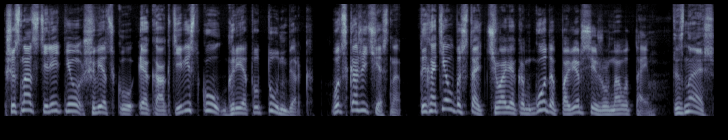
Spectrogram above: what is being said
16-летнюю шведскую экоактивистку Грету Тунберг. Вот скажи честно, ты хотел бы стать человеком года по версии журнала «Тайм»? Ты знаешь,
